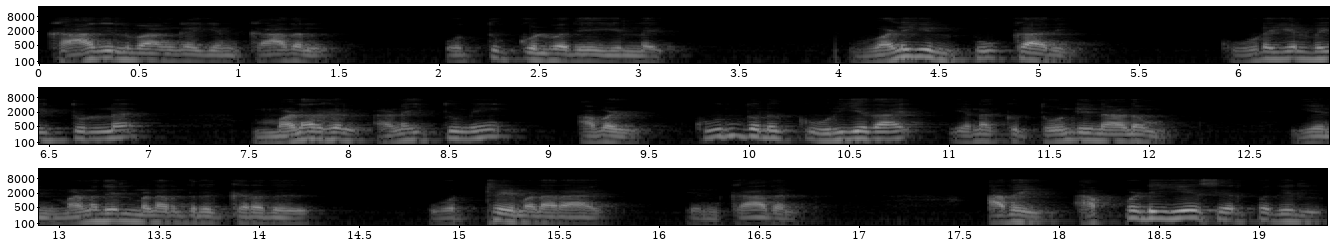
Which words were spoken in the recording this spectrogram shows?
காதில் வாங்க என் காதல் ஒத்துக்கொள்வதே இல்லை. வழியில் பூக்காரி கூடையில் வைத்துள்ள மலர்கள் அனைத்துமே அவள் கூந்தலுக்கு உரியதாய் எனக்கு தோன்றினாலும் என் மனதில் மலர்ந்திருக்கிறது ஒற்றை மலராய் என் காதல். அதை அப்படியே சேர்ப்பதில்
